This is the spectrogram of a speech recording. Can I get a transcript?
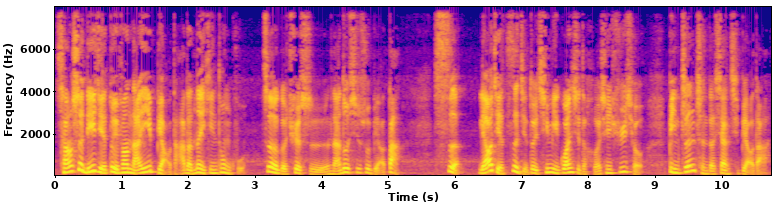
尝试理解对方难以表达的内心痛苦，这个确实难度系数比较大。四、了解自己对亲密关系的核心需求，并真诚地向其表达，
